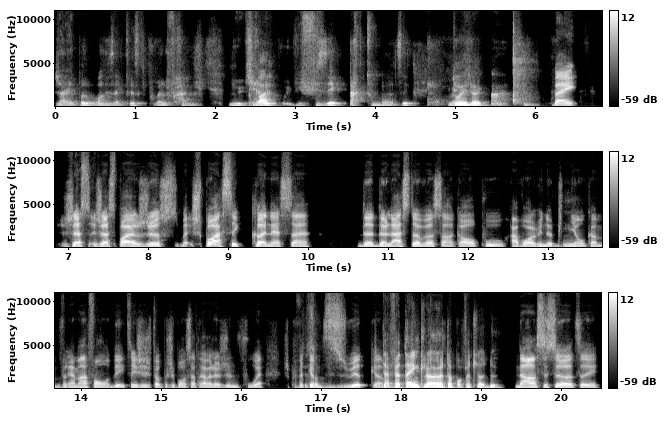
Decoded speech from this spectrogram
j'arrête pas de voir des actrices qui pourraient le faire mieux qu'elle, Ouais. au point de vue physique, partout. là, tu sais. Mais- Toi, Luc, Ah, Ben, j'es- j'espère juste. Ben, je ne suis pas assez connaissant de, de Last of Us encore pour avoir une opinion Mm. comme vraiment fondée. Tu sais, J'ai passé à travers le jeu une fois. J'ai pas fait comme ça. 18. Comme... tu as fait un que le 1, tu n'as pas fait le 2. Non, c'est ça, tu sais.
